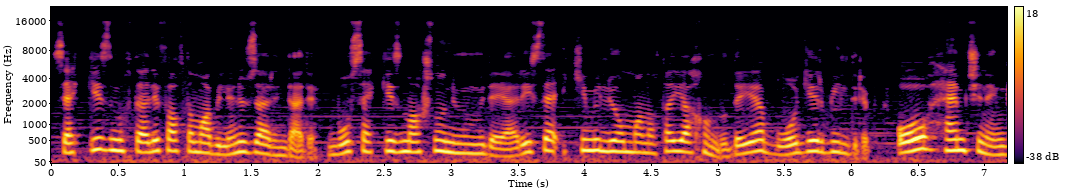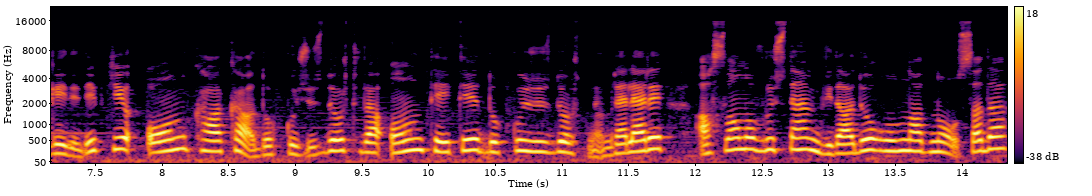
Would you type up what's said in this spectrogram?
8 müxtəlif avtomobilin üzərindədir. Bu 8 maşının ümumi dəyəri isə 2 milyon manata yaxındır deyə bloger bildirib. O, həmçinin qeyd edib ki, 10 KK 904 və 10 TT 904 nömrələri Aslanov Rüstəm Vidadoğlunun adına olsa da,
